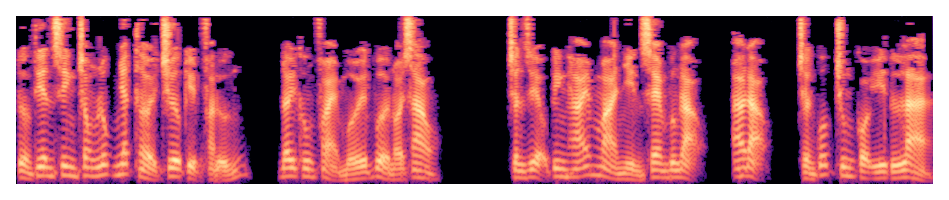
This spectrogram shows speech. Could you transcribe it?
Tưởng thiên sinh trong lúc nhất thời chưa kịp phản ứng, đây không phải mới vừa nói sao? Trần diệu kinh hãi mà nhìn xem vương đạo, a đạo, trần quốc trung có ý tứ là,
